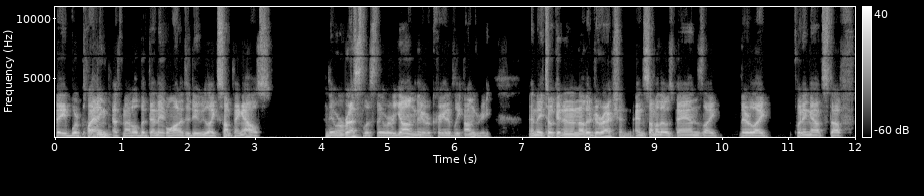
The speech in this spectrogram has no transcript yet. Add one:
they were playing death metal, but then they wanted to do like something else. They were restless, they were young, they were creatively hungry, and they took it in another direction. And some of those bands, like they're like putting out stuff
